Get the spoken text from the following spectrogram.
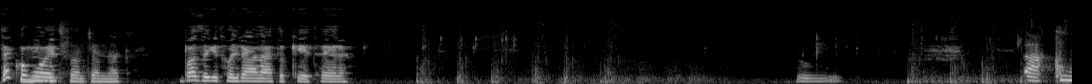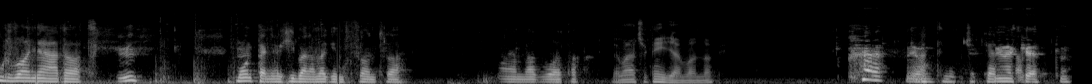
De komoly. Itt fönt jönnek. Bazzeg itt, hogy rálátok két helyre. Á, kurva anyádat! Hm? Mondtani, hogy hibána megint frontra. Nagyon meg voltak. De már csak négyen vannak. Hát, jó. Hát csak Minek ketten. kettő.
